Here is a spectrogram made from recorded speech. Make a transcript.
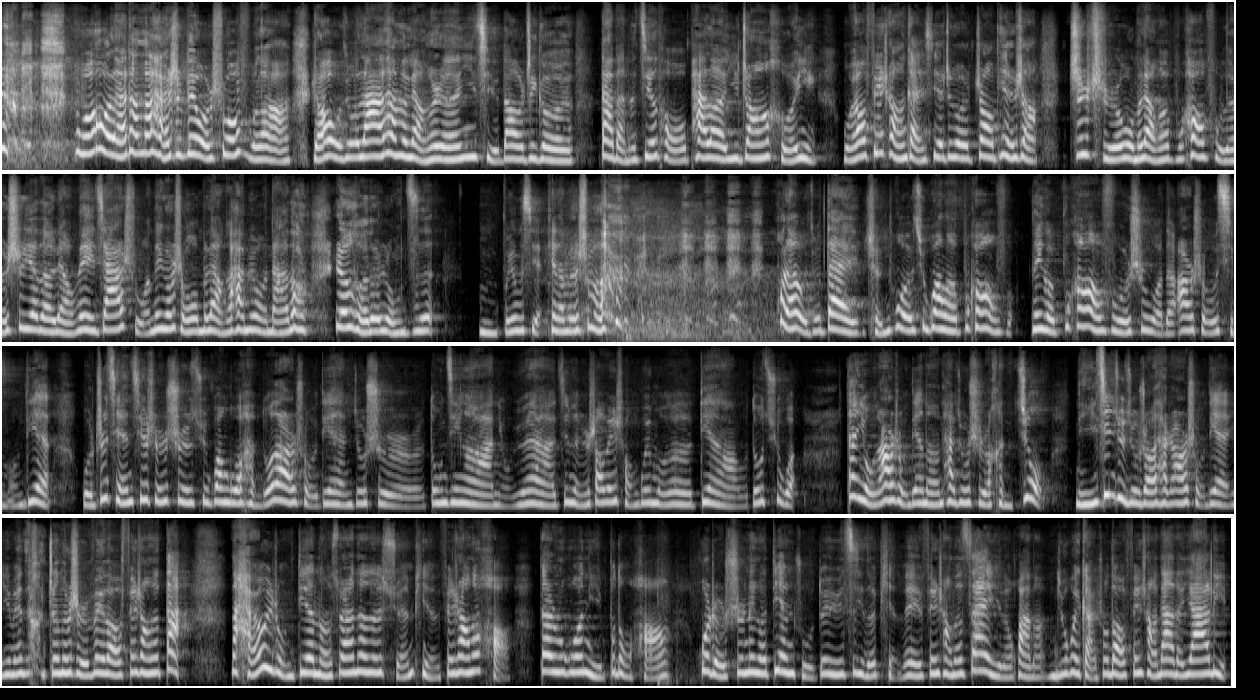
不过后来他们还是被我说服了。然后我就拉他们两个人一起到这个大阪的街头拍了一张合影。我要非常感谢这个照片上支持我们两个不靠谱的事业的两位家属。那个时候我们两个还没有拿到任何的融资。嗯，不用谢，听他们说了。后来我就带陈拓去逛了 Bookoff，那个 Bookoff 是我的二手启蒙店。我之前其实是去逛过很多的二手店，就是东京啊、纽约啊，基本是稍微成规模的店啊，我都去过。但有的二手店呢，它就是很旧，你一进去就知道它是二手店，因为它 真的是味道非常的大。那还有一种店呢，虽然它的选品非常的好，但如果你不懂行，或者是那个店主对于自己的品味非常的在意的话呢，你就会感受到非常大的压力。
